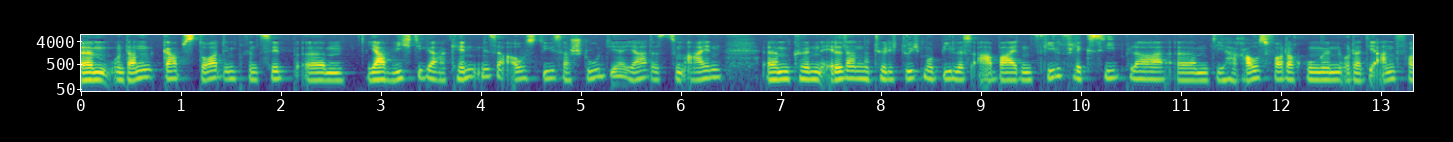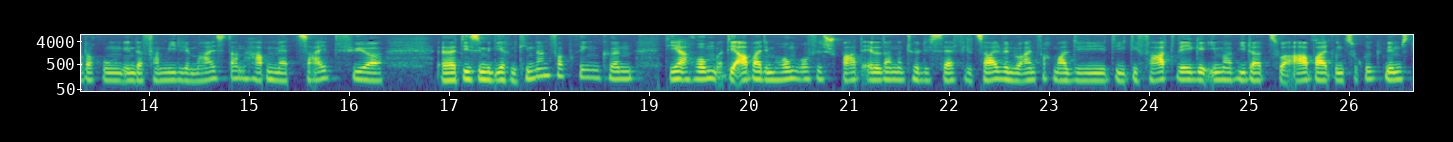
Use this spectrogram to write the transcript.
Ähm, und dann gab es dort im Prinzip ähm, ja, wichtige Erkenntnisse aus dieser Studie. Ja, das zum einen ähm, können Eltern natürlich durch mobiles Arbeiten viel flexibler ähm, die Herausforderungen oder die Anforderungen in der Familie meistern, haben mehr Zeit für äh, die sie mit ihren Kindern verbringen können. Die, Home, die Arbeit im Homeoffice spart Eltern natürlich sehr viel Zeit. Wenn du einfach mal die, die, die Fahrtwege immer wieder zur Arbeit und zurücknimmst,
